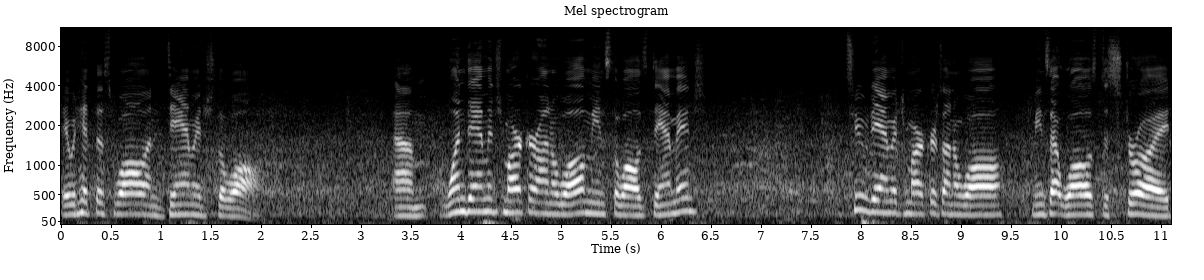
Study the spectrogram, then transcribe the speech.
it would hit this wall and damage the wall. Um, one damage marker on a wall means the wall is damaged. Two damage markers on a wall means that wall is destroyed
